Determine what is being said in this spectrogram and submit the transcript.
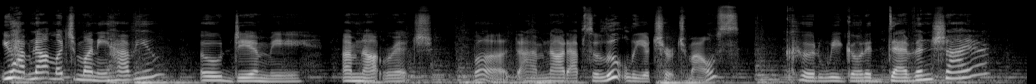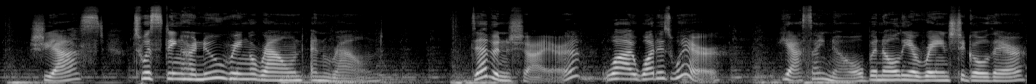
You have not much money, have you? Oh dear me. I'm not rich, but I'm not absolutely a church mouse. Could we go to Devonshire? She asked, twisting her new ring around and round. Devonshire? Why, what is where? Yes, I know. Benoli arranged to go there.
